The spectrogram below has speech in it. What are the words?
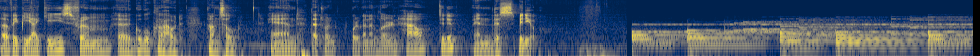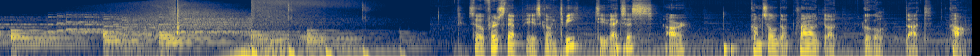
of API keys from Google Cloud Console. And that's what we're going to learn how to do in this video. So first step is going to be to access our console.cloud.google.com.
